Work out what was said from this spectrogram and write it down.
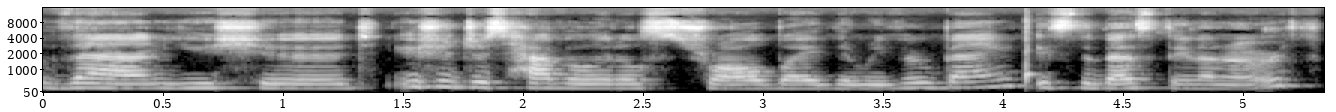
then you should you should just have a little stroll by the riverbank. It's the best thing on earth.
